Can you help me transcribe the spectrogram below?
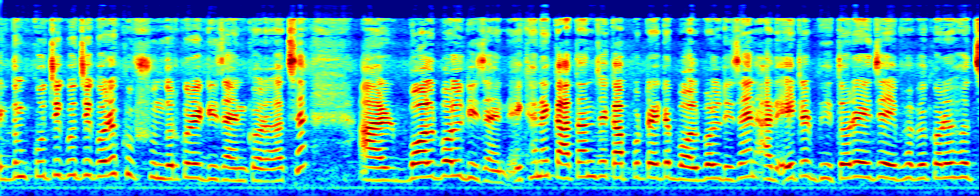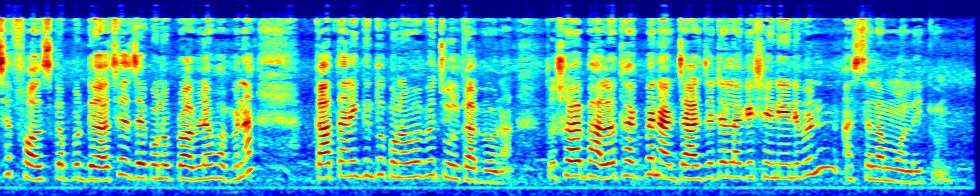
একদম কুচি কুচি করে, খুব সুন্দর করে ডিজাইন করা আছে। আর বল বল ডিজাইন, এখানে কাতান যে কাপড়টা, এটা বল বল ডিজাইন। আর এটার ভিতরে এই যে এইভাবে করে হচ্ছে ফলস কাপড় দেওয়া আছে, যে কোনো প্রবলেম হবে না। কাতানে কিন্তু কোনোভাবে চুলকাবেও না। তো সবাই ভালো থাকবেন, আর যার যেটা লাগে সে নিয়ে নেবেন। আসসালামু আলাইকুম।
